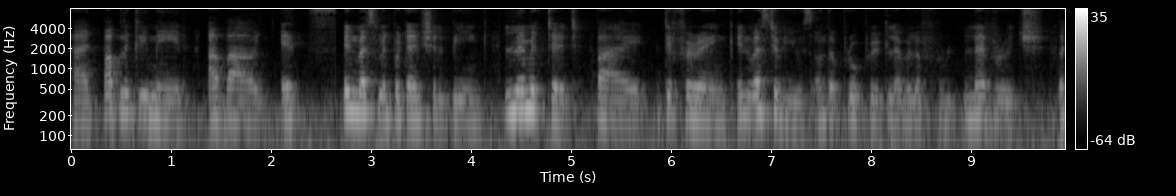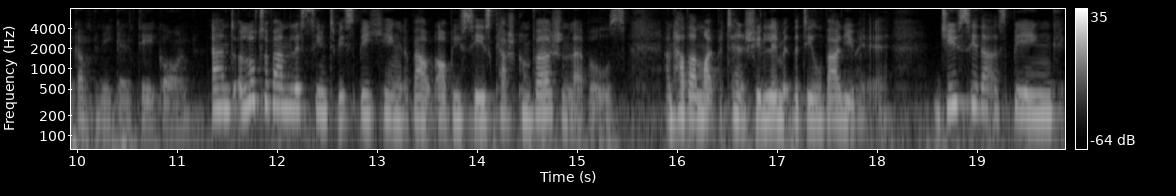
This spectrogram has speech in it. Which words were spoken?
had publicly made about its investment potential being limited by differing investor views on the appropriate level of leverage the company can take on. And a lot of analysts seem to be speaking about RPC's cash conversion levels and how that might potentially limit the deal value here. Do you see that as being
